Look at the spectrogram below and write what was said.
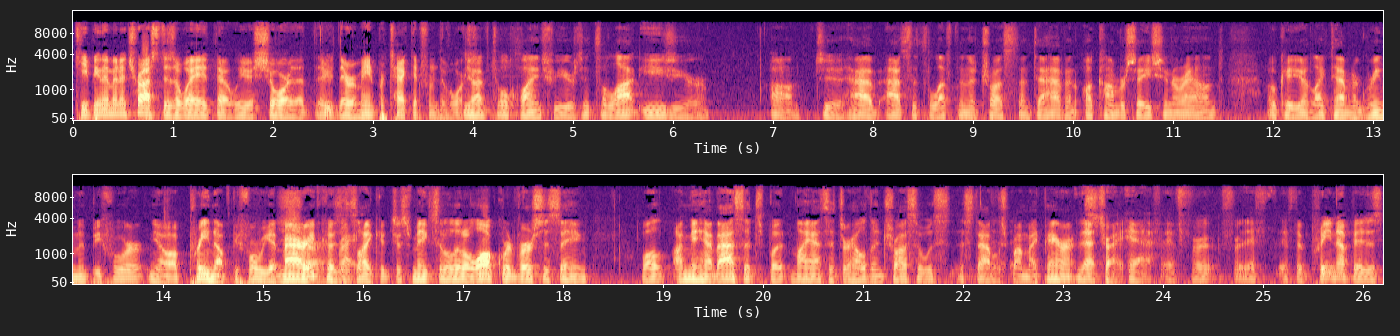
keeping them in a trust is a way that we assure that they, they remain protected from divorce. Yeah, I've told clients for years it's a lot easier um, to have assets left in a trust than to have an, a conversation around okay, I'd like to have an agreement before, you know, a prenup before we get married Sure, because it's like it just makes it a little awkward versus saying, well, I may have assets, but my assets are held in trust. It was established by my parents. That's right. Yeah. If if, for, for, if, if the prenup is,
